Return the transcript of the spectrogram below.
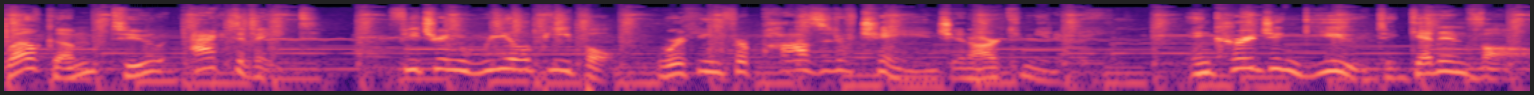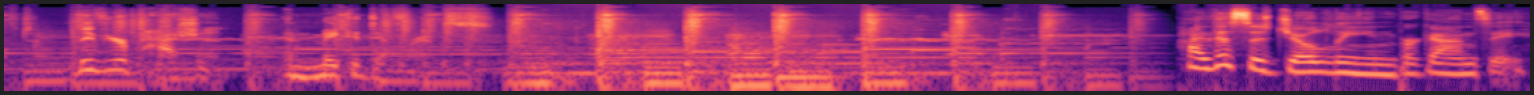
Welcome to Activate, featuring real people working for positive change in our community, encouraging you to get involved, live your passion, and make a difference. Hi, this is Joelene Bergonzi.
